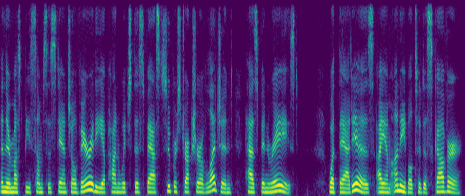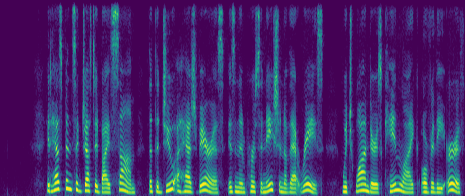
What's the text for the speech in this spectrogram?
and there must be some substantial verity upon which this vast superstructure of legend has been raised. What that is, I am unable to discover. It has been suggested by some the Jew Ahasverus is an impersonation of that race which wanders, Cain like, over the earth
